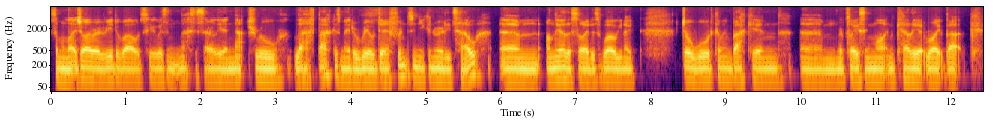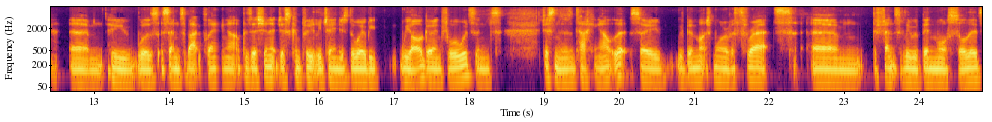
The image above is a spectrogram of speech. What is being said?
someone like Jairo Riedewald, who isn't necessarily a natural left back, has made a real difference, and you can really tell. Um, on the other side as well, you know, Joel Ward coming back in, um, replacing Martin Kelly at right back, um, who was a centre back playing out of position. It just completely changes the way we, we are going forwards and just as an attacking outlet. So we've been much more of a threat. Um, defensively, we've been more solid.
